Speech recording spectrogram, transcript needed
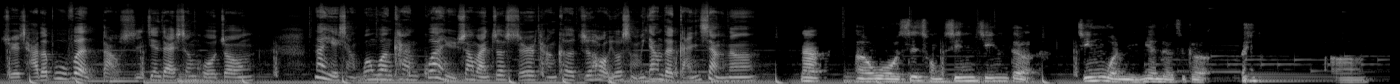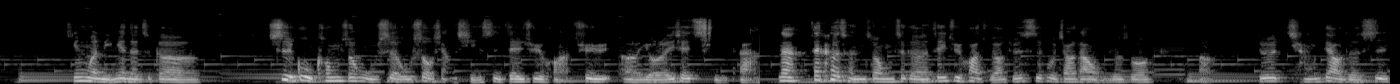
觉察的部分到实践在生活中。那也想问问看，冠宇上完这十二堂课之后有什么样的感想呢？那呃，我是从心经的经文里面的这个 呃经文里面的这个“事故空中无色，无受想行识”这一句话去呃有了一些启发。那在课程中，这个这一句话主要就是师傅教导我们，就是说啊、就是强调的是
